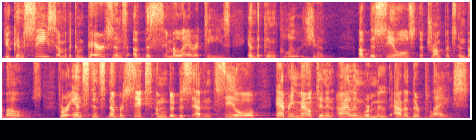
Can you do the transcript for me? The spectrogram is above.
You can see some of the comparisons of the similarities in the conclusion of the seals, the trumpets, and the bowls. For instance, number six, under the seventh seal, every mountain and island were moved out of their place.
